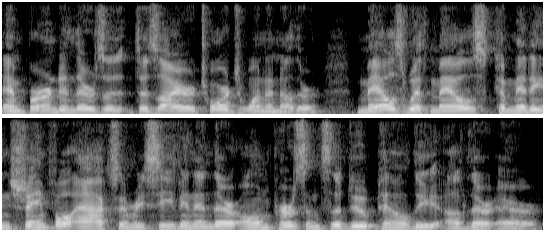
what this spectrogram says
and burned in their desire towards one another, males with males, committing shameful acts and receiving in their own persons the due penalty of their error.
